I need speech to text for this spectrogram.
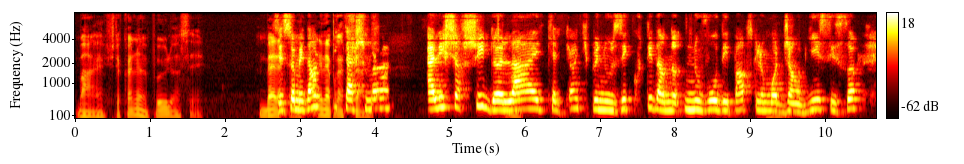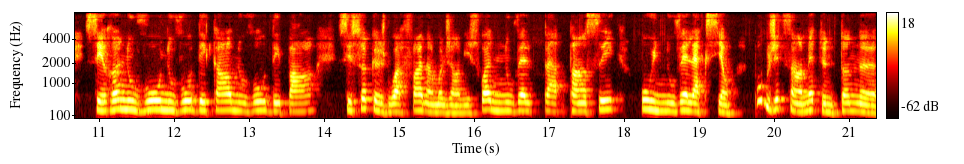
ben, je te connais un peu, là. C'est C'est ça, mais dans le détachement, aller chercher de l'aide, quelqu'un qui peut nous écouter dans notre nouveau départ, parce que le mois de janvier, c'est ça, c'est renouveau, nouveau décor, nouveau départ. C'est ça que je dois faire dans le mois de janvier, soit une nouvelle pensée ou une nouvelle action. Pas obligé de s'en mettre une tonne euh,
